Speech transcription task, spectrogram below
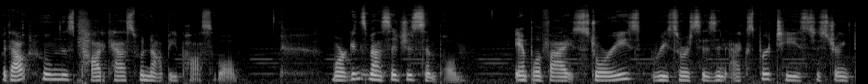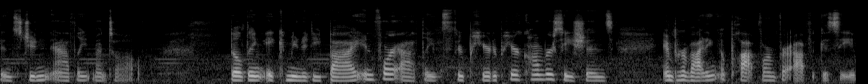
without whom this podcast would not be possible. Morgan's message is simple amplify stories, resources, and expertise to strengthen student athlete mental health, building a community by and for athletes through peer to peer conversations, and providing a platform for advocacy.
